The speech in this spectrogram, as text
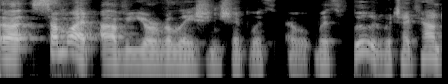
uh, somewhat of your relationship with uh, with food which i found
